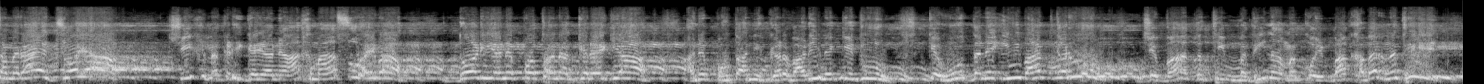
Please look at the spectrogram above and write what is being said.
સમરાએ જોયા ચીખ નકળી ગઈ અને આંખમાં આંસુ આવ્યા. દોડી અને પોતાના ઘરે ગયા અને પોતાની ઘરવાળીને કીધું કે હું તને ઈ વાત કરું જે વાતથી મદીનામાં કોઈ બા ખબર નથી.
